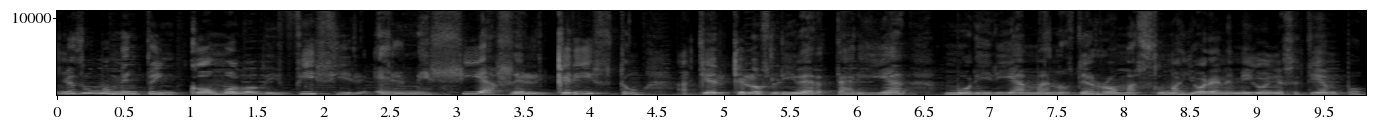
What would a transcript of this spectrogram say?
Es un momento incómodo, difícil. El Mesías, el Cristo, aquel que los libertaría, moriría a manos de Roma, su mayor enemigo en ese tiempo,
